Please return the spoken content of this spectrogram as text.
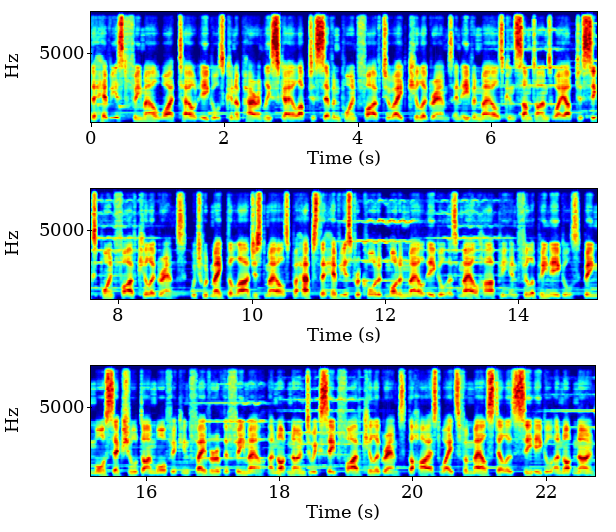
The heaviest female white-tailed eagles can apparently scale up to 7.5 to 8 kilograms and even males can sometimes weigh up to 6.5 kilograms, which would make the largest males perhaps the heaviest recorded modern male eagle as male harpy and Philippine eagles, being more sexual dimorphic in favor of the female, are not known to exceed 5 kilograms. The highest weights for male Steller's sea eagle are not known.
